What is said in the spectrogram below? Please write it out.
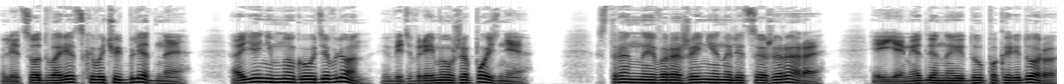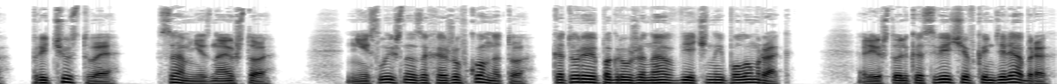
Лицо дворецкого чуть бледное, а я немного удивлен, ведь время уже позднее. Странное выражение на лице Жерара, и я медленно иду по коридору, предчувствуя, сам не знаю что. Неслышно захожу в комнату, которая погружена в вечный полумрак. Лишь только свечи в канделябрах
